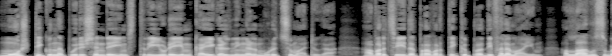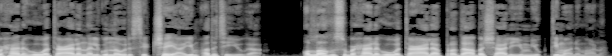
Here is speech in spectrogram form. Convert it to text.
മോഷ്ടിക്കുന്ന പുരുഷന്റെയും സ്ത്രീയുടെയും കൈകൾ നിങ്ങൾ മുറിച്ചുമാറ്റുക അവർ ചെയ്ത പ്രവൃത്തിക്ക് പ്രതിഫലമായും അള്ളാഹു സുബഹാനഹൂവ ചായാല നൽകുന്ന ഒരു ശിക്ഷയായും അത് ചെയ്യുക. അള്ളാഹു സുബഹാനഹൂവ ചായാല പ്രതാപശാലിയും യുക്തിമാനുമാണ്.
